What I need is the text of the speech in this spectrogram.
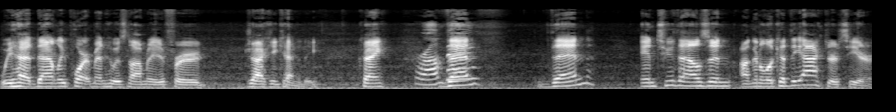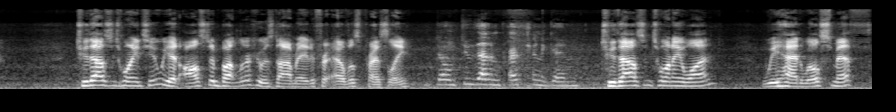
We had Natalie Portman who was nominated for Jackie Kennedy. Okay. Harambe? Then, then in 2000, I'm going to look at the actors here. 2022, we had Austin Butler, who was nominated for Elvis Presley. Don't do that impression again. 2021, we had Will Smith,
